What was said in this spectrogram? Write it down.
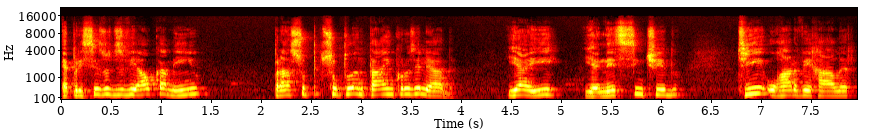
É preciso desviar o caminho para suplantar a encruzilhada. E aí, e é nesse sentido, que o Harvey Haller,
